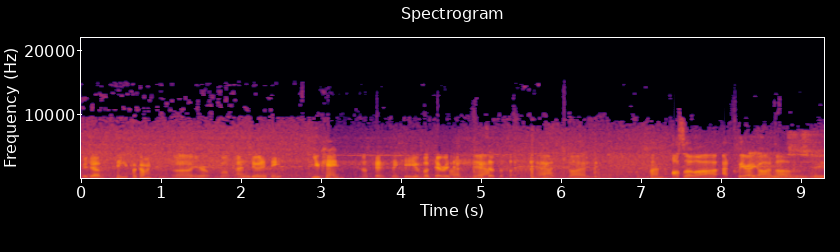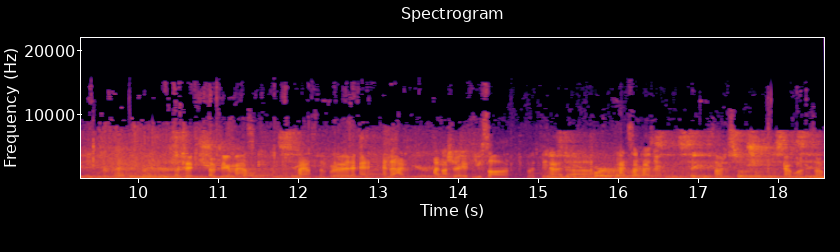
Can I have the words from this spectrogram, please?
Good job. Thank you for coming. Uh, you're, well, I didn't do anything. You came. Okay, thank you. You booked everything Uh, yeah. except the flight. Yeah, but Fun. Also, uh, at Clear, I got um, the, clear, the Clear mask. I asked them for it, and, and I'm, I'm not sure if you saw, but they had uh, hand sanitizer. So I just grabbed one. So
